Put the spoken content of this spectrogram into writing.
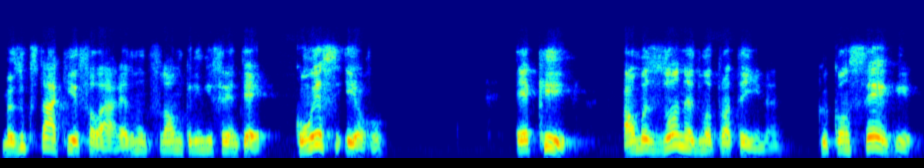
Mas o que está aqui a falar é de um fenómeno um bocadinho diferente. É, com esse erro, é que há uma zona de uma proteína que consegue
